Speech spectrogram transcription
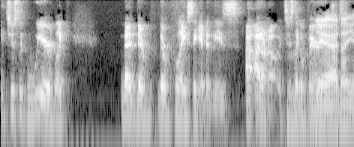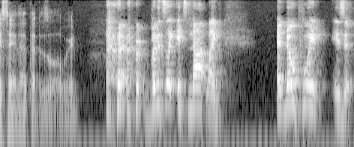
it's just like weird, like that they're they're placing it in these. I, I don't know. It's just like a very yeah, now you say that, that is a little weird. but it's like it's not like at no point is it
